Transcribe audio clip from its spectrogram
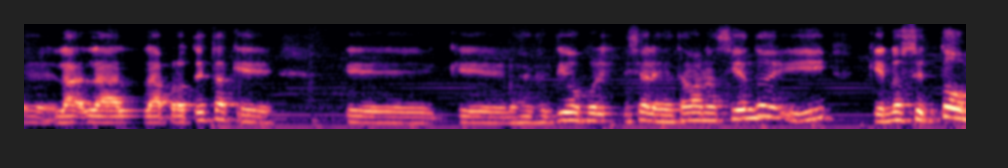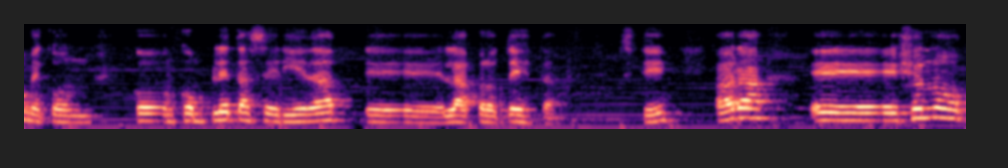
eh, la, protesta que, los efectivos policiales estaban haciendo y que no se tome con, completa seriedad la protesta. ¿sí? Ahora, yo no,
